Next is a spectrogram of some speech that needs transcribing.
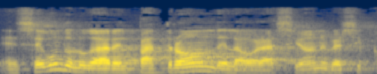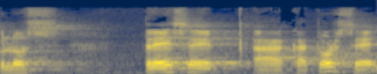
En segundo lugar, el patrón de la oración, en versículos 13 a 14,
